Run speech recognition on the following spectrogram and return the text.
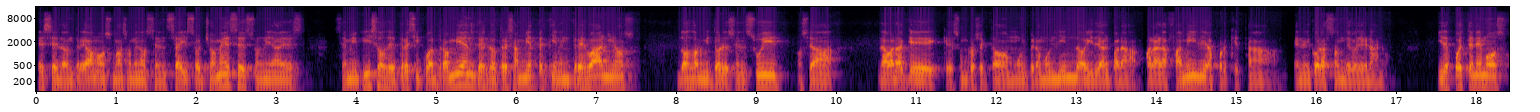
Ese lo entregamos más o menos en 6, 8 meses. Son unidades semipisos de 3 y 4 ambientes. Los tres ambientes tienen tres baños, dos dormitorios en suite. O sea, la verdad que, es un proyecto muy, pero muy lindo, ideal para, para las familias porque está en el corazón de Belgrano. Y después tenemos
